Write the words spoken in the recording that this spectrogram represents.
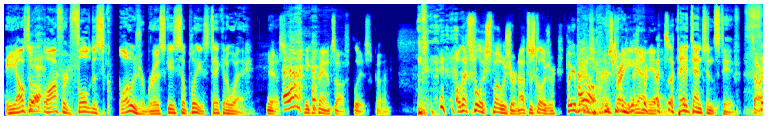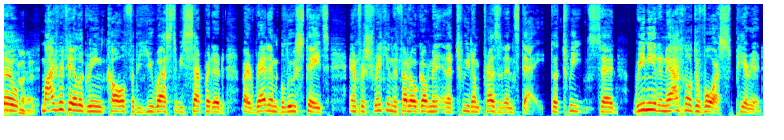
He also yeah. offered full disclosure, Brewski. So please take it away. Yes. Take your pants off, please. Go ahead. oh, that's full exposure, not disclosure. Put your pants oh, on. Great. Yeah, yeah. Pay attention, Steve. Sorry. So, Marjorie Taylor Greene called for the U.S. to be separated by red and blue states and for shrinking the federal government in a tweet on President's Day. The tweet said, We need a national divorce, period.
